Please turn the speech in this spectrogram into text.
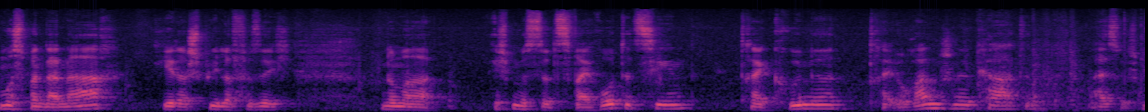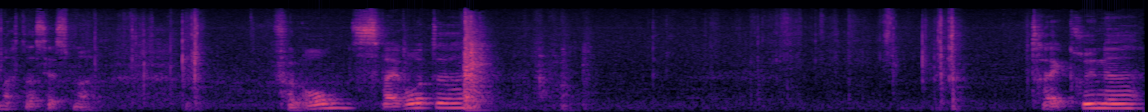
muss man danach, jeder Spieler für sich, Nummer, ich müsste zwei rote ziehen, drei grüne, drei orangene Karten. Also ich mache das jetzt mal von oben zwei rote, drei grüne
